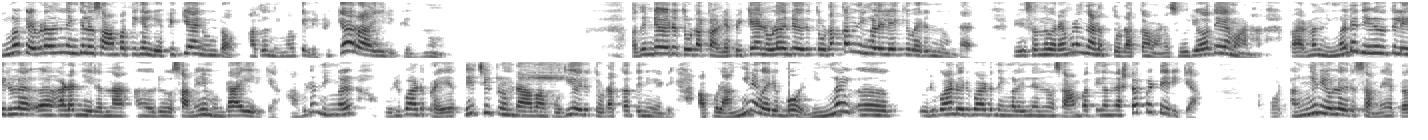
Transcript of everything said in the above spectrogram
നിങ്ങൾക്ക് എവിടെ നിന്നെങ്കിലും സാമ്പത്തികം ലഭിക്കാനുണ്ടോ? അത് നിങ്ങൾക്ക് ലഭിക്കാറായിരിക്കുന്നു. അതിന്റെ ഒരു തുടക്കം ലഭിക്കാനുള്ളതിന്റെ ഒരു തുടക്കം നിങ്ങളിലേക്ക് വരുന്നുണ്ട്. ഏസ് എന്ന് പറയുമ്പോൾ എന്താണ് തുടക്കമാണ്? സൂര്യോദയമാണ്. കാരണം നിങ്ങളുടെ ജീവിതത്തിൽ ഇരുൾ അടഞ്ഞിരുന്ന ഒരു സമയം ഉണ്ടായിരിക്കാം. അവിടെ നിങ്ങൾ ഒരുപാട് പ്രയത്നിച്ചിട്ടുണ്ടാവാം പുതിയൊരു തുടക്കത്തിന് വേണ്ടി. അപ്പോൾ അങ്ങനെ വരുമ്പോൾ നിങ്ങൾ ഒരുപാട് ഒരുപാട് നിങ്ങളിൽ നിന്ന് സാമ്പത്തികം നഷ്ടപ്പെട്ടിരിക്കാം. അപ്പോൾ അങ്ങനെയുള്ള ഒരു സമയത്ത്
